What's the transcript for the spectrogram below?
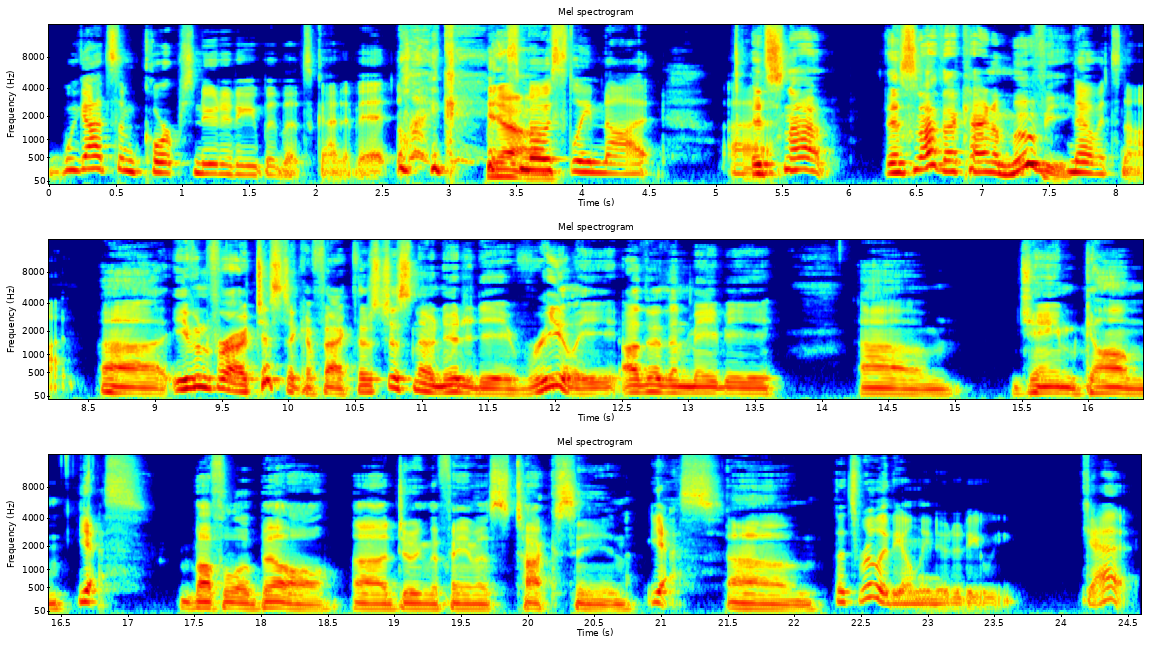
we got some corpse nudity, but that's kind of it. Like it's Yeah. mostly not uh It's not. It's not that kind of movie. no, it's not. Uh, even for artistic effect, there's just no nudity really, other than maybe um, James Gumb, Yes. Buffalo Bill, uh, doing the famous tuck scene. Yes. Um, That's really the only nudity we get.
